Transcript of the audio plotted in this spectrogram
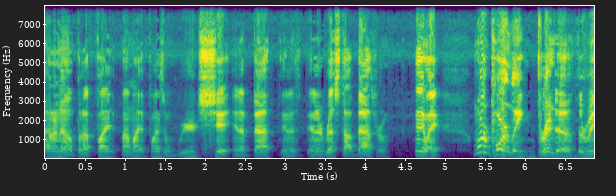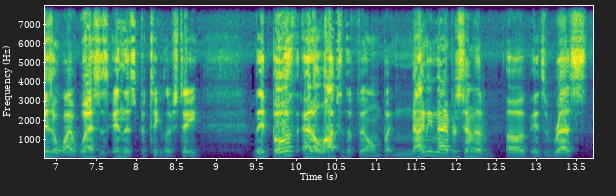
I don't know, but I find I might find some weird shit in a bath in a, in a rest stop bathroom. Anyway, more importantly, Brenda, the reason why Wes is in this particular state, they both add a lot to the film, but 99% of, of its rests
